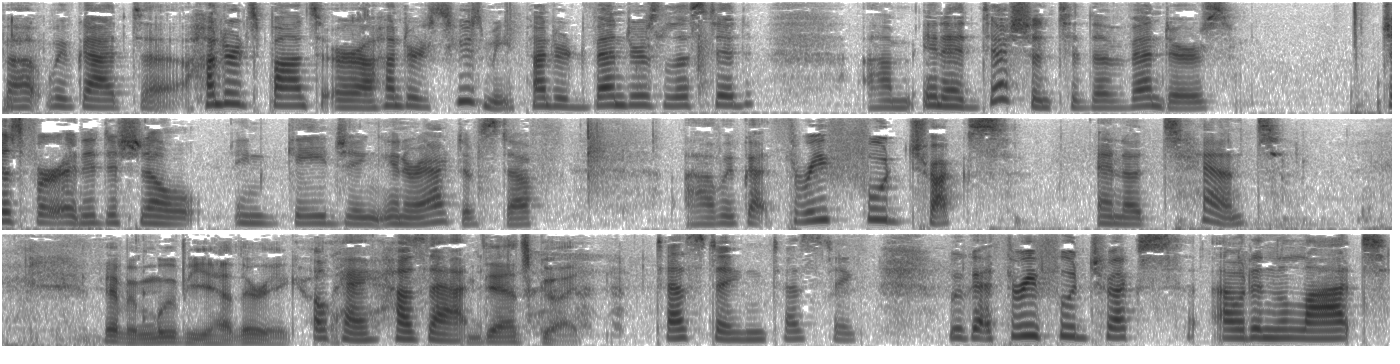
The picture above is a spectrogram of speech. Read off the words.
But we've got uh, hundred sponsor or hundred, excuse me, hundred vendors listed. Um, in addition to the vendors, just for an additional engaging, interactive stuff, uh, we've got three food trucks and a tent. We have a movie. Yeah, there you go. Okay, how's that? That's good. Testing, testing. We've got three food trucks out in the lot.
